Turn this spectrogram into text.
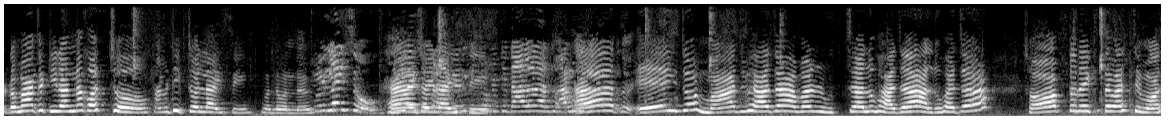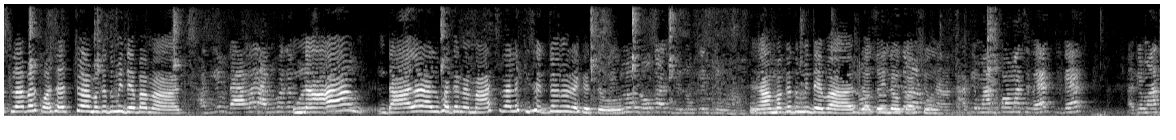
ছোট মা আজ কি রান্না করছ? আমি ঠিক চলে আইছি বলতে চইলাইছো হ্যাঁ, আলু আর এই যে মাছ ভাজা আবার উচ্ছে আলু ভাজা আলু ভাজা সব তো দেখতে পাচ্ছি। মশলা আবার কষাচ্ছ আমাকে তুমি দেবা মাছ। না ডাল আর আলু ভাজা না মাছ তাহলে কিসের জন্য রেখেছো? আমাকে তুমি দেবা যতই লোক আসুক। মাছ কম আছে দেখ দেখ। আজকে মাছ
